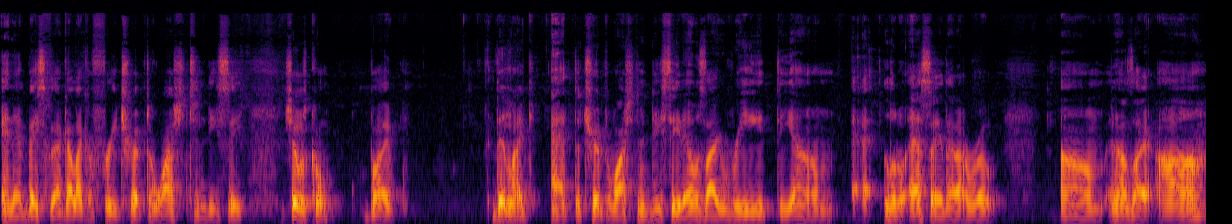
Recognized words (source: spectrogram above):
And then basically I got like a free trip to Washington D.C. Shit was cool, but then like at the trip to Washington D.C., that was like read the um little essay that I wrote. Um, and I was like, uh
